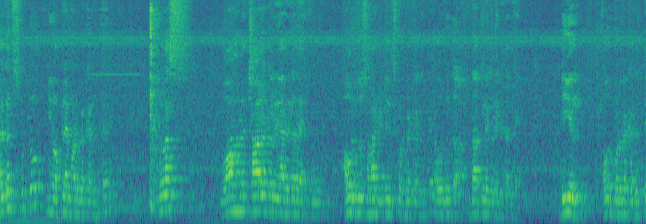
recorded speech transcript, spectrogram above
ಲಗತ್ಸ್ಬಿಟ್ಟು ನೀವು ಅಪ್ಲೈ ಮಾಡಬೇಕಾಗುತ್ತೆ. ಪ್ಲಸ್ ವಾಹನ ಚಾಲಕರು ಯಾರಿದ್ದಾರೆ, ಅವ್ರದ್ದು ಸಹ ಡೀಟೇಲ್ಸ್ ಕೊಡಬೇಕಾಗುತ್ತೆ. ಅವ್ರದ್ದು ದಾಖಲೆಗಳು ಏನಿದ್ದಾವೆ ಡಿ ಎಲ್ ಅವ್ರು ಕೊಡಬೇಕಾಗುತ್ತೆ.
